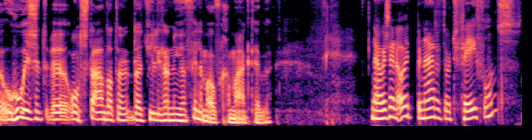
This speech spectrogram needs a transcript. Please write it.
hoe is het ontstaan dat, er, dat jullie daar nu een film over gemaakt hebben? Nou, we zijn ooit benaderd door het V-fonds.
